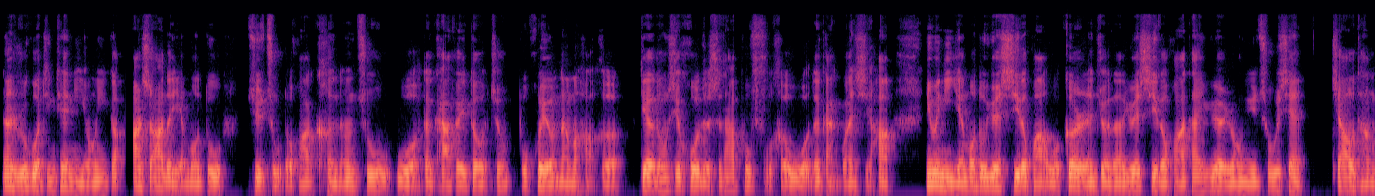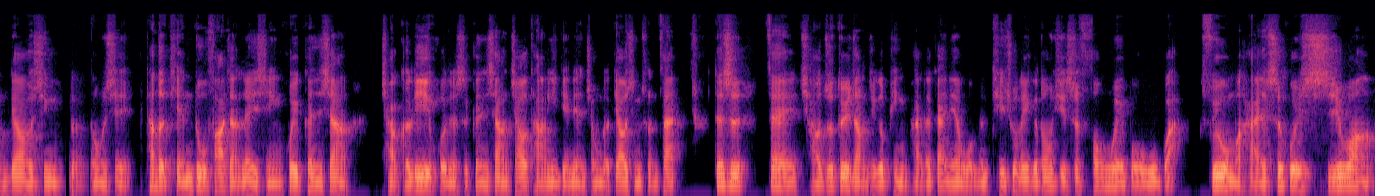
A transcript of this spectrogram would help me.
那如果今天你用一个二十二的研磨度去煮的话，可能煮我的咖啡豆就不会有那么好喝。第二东西，或者是它不符合我的感官喜好，因为你研磨度越细的话，我个人觉得越细的话，它越容易出现。焦糖调性的东西，它的甜度发展类型会更像巧克力，或者是更像焦糖一点点这种的调性存在。但是在乔治队长这个品牌的概念，我们提出了一个东西是风味博物馆，所以我们还是会希望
